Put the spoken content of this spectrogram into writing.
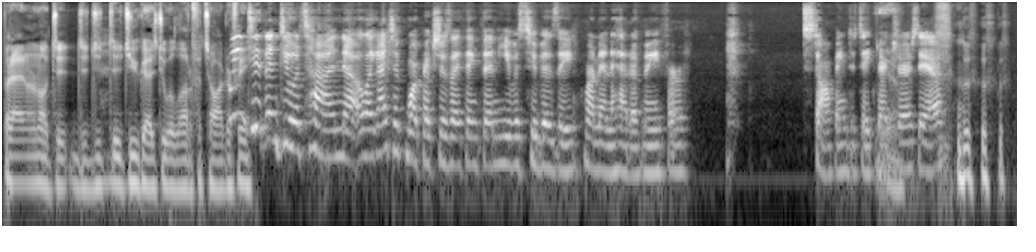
But I don't know. Did did you, did you guys do a lot of photography? We didn't do a ton. No, like I took more pictures. I think than he was too busy running ahead of me for stopping to take pictures. Yeah.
